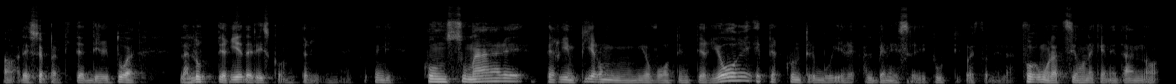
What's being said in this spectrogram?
no? Adesso è partita addirittura la lotteria degli scontrini. ecco. Quindi consumare per riempire un mio vuoto interiore e per contribuire al benessere di tutti, questo nella formulazione che ne danno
